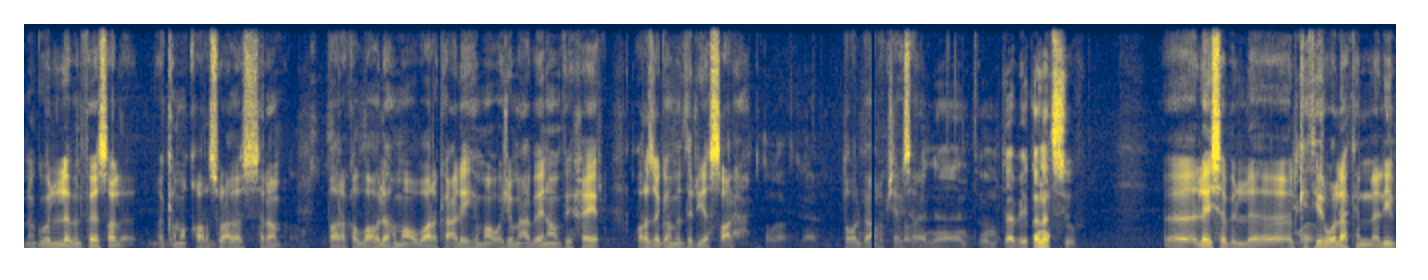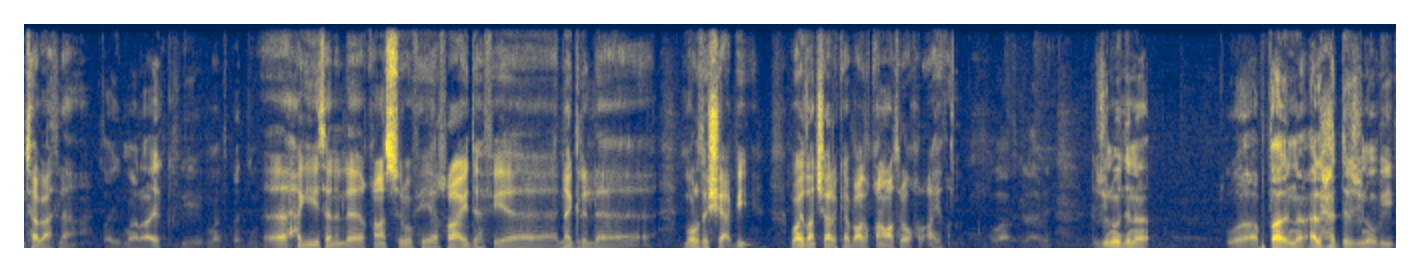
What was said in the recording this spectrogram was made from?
نقول لابن فيصل كما قال الرسول عليه الصلاة والسلام بارك الله لهما وبارك عليهما وجمع بينهم في خير ورزقهم الذريه الصالحة. الله يعطيك العافيه طول بعمرك سالم طبعا أنت من متابعي قناة السيوف. أه، ليس بالكثير ولكن لي متابعة لها. طيب ما رأيك في ما تقدم؟ أه، حقيقة قناة السلوف هي الرائدة في نقل ال- الموروث الشعبي وأيضا شاركها بعض القنوات الأخرى أيضا. الله يعطيك العافية. جنودنا وأبطالنا على الحد الجنوبي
